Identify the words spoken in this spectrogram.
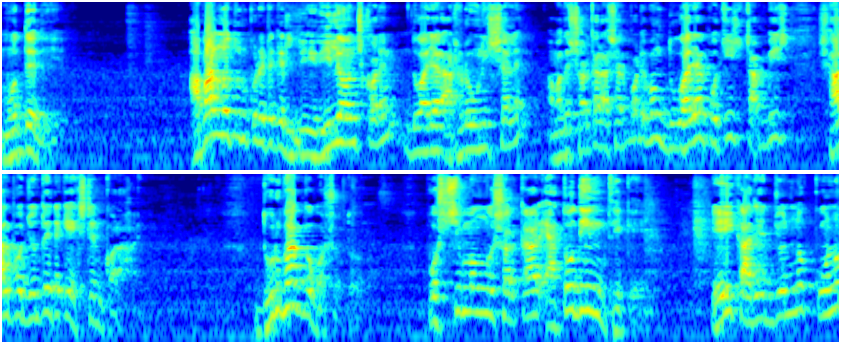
মধ্যে দিয়ে আবার নতুন করে এটাকে রিলঞ্চ করেন দু হাজার আঠারো উনিশ সালে আমাদের সরকার আসার পর এবং দু হাজার পঁচিশ ছাব্বিশ সাল পর্যন্ত এটাকে এক্সটেন্ড করা হয়। দুর্ভাগ্যবশত পশ্চিমবঙ্গ সরকার এতদিন থেকে এই কাজের জন্য কোনো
